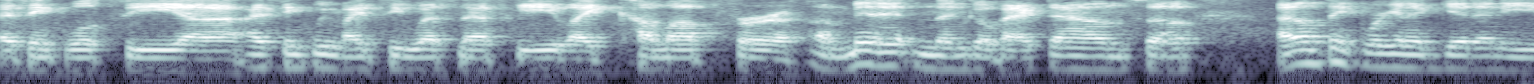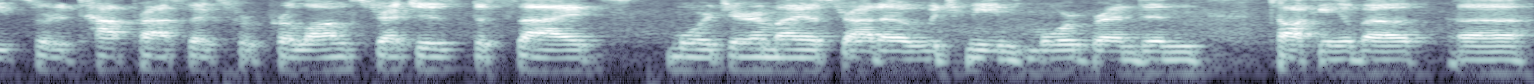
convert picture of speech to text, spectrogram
I think we'll see. Uh, I think we might see Wesneski like come up for a minute and then go back down. So I don't think we're going to get any sort of top prospects for prolonged stretches besides more Jeremiah Estrada, which means more Brendan talking about uh,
